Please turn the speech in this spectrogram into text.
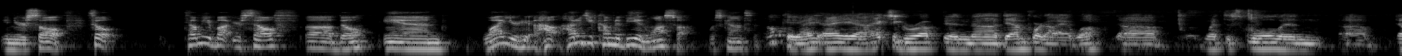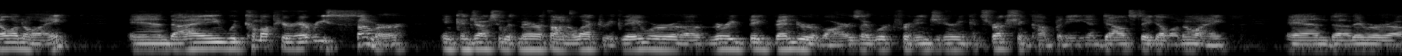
in your soul. So tell me about yourself, uh, Bill, and why you're here. How, how did you come to be in Wausau, Wisconsin? Okay, I, I uh, actually grew up in uh, Davenport, Iowa. Uh, went to school in uh, Illinois, and I would come up here every summer in conjunction with Marathon Electric. They were a very big vendor of ours. I worked for an engineering construction company in downstate Illinois, and uh, they were a,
